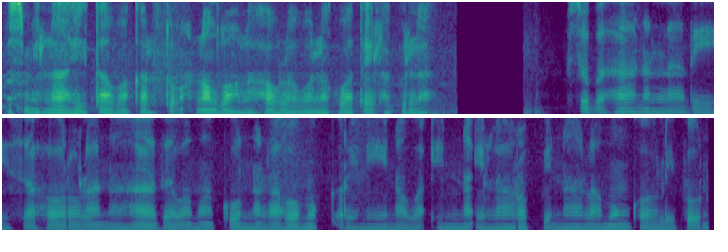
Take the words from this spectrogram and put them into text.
Bismillahi tawakkaltu ala Allah la hawla wa la quwata illa billah. Subhanalladzi sahara lana hadza wa ma kunna lahu muqrinina wa inna ila rabbina lamunqalibun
